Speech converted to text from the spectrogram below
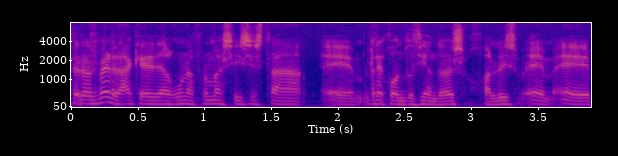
Pero es verdad que de alguna forma sí se está eh, reconduciendo eso. Juan Luis, eh, eh,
